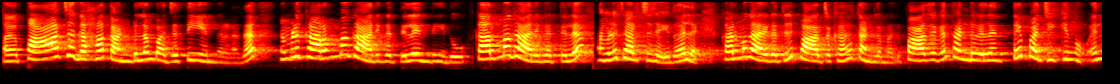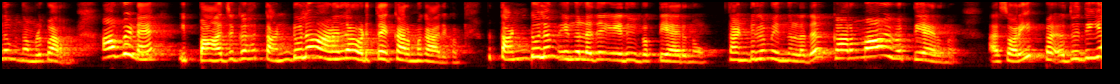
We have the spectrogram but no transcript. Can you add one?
പാചക കണ്ടുലം ഭജത്തി എന്നുള്ളത് നമ്മൾ കർമ്മകാരികത്തിൽ എന്ത് ചെയ്തു? കർമ്മകാരികത്തിൽ നമ്മൾ ചർച്ച ചെയ്തു അല്ലെ? കർമ്മകാരികത്തിൽ പാചക തണ്ടുലം ഭജ പാചകൻ തണ്ടുലത്തെ ഭജിക്കുന്നു എന്ന് നമ്മൾ പറഞ്ഞു. അവിടെ ഈ പാചക തണ്ടുലമാണല്ലോ അവിടുത്തെ കർമ്മകാരികം. തണ്ടുലം എന്നുള്ളത് ഏത് വിഭക്തിയായിരുന്നു? തണ്ടുലം എന്നുള്ളത് കർമ്മ വിഭക്തിയായിരുന്നു. സോറി ദ്വിതീയ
